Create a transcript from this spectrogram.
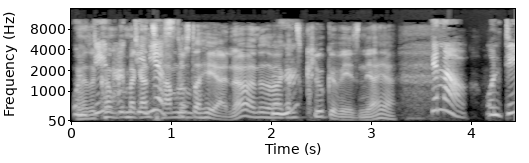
Und also den kommt immer ganz harmlos du. daher, ne? Und das war Mhm. ganz klug gewesen, ja, ja. Genau. Und den,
